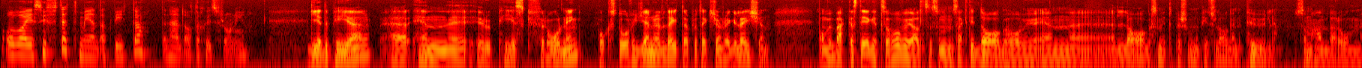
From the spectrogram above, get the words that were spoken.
Och vad är syftet med att byta den här dataskyddsförordningen? GDPR är en eh, europeisk förordning och står för General Data Protection Regulation. Om vi backar steget så har vi alltså som sagt idag har vi en eh, lag som heter personuppgiftslagen, PUL, som handlar om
